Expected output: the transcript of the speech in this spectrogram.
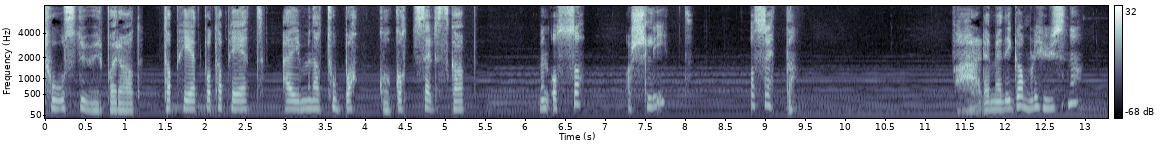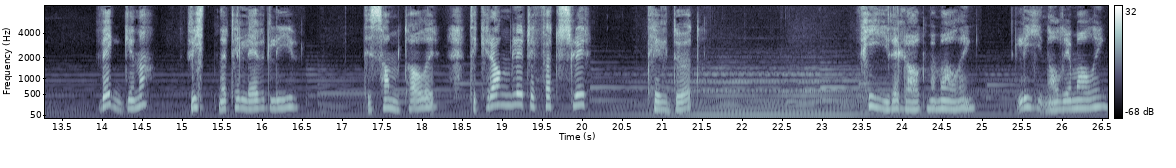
To stuer på rad, tapet på tapet, eimen av tobakk og godt selskap, men også av slit og svette. Hva er det med de gamle husene? Veggene vitner til levd liv til samtaler, til krangler, til fødsler, til død. Fire lag med maling, linoljemaling,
